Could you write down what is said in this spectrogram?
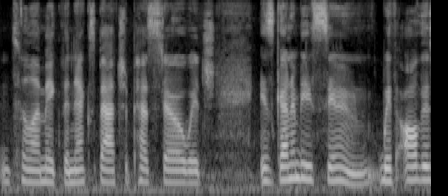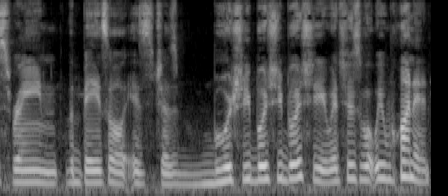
until I make the next batch of pesto, which is gonna be soon. With all this rain, the basil is just bushy, bushy, bushy, which is what we wanted.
